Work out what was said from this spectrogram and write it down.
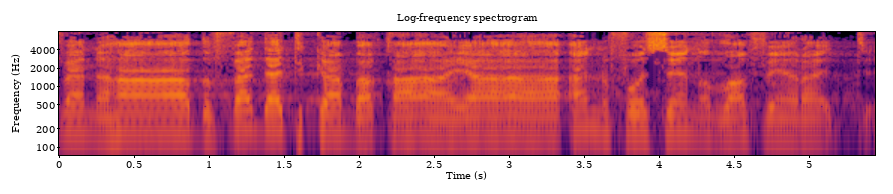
فانهاض فدتك بقايا أنفس ظفرت.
